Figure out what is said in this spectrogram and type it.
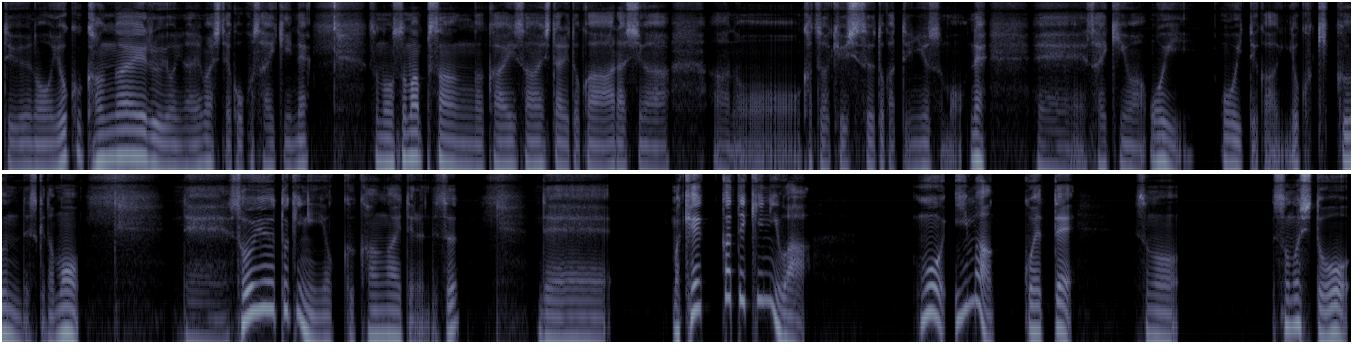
ていうのをよく考えるようになりまして、ここ最近ね。その SMAP さんが解散したりとか、嵐が、あの、活動休止するとかっていうニュースもね、えー、最近は多い、多いっていうか、よく聞くんですけども、で、そういう時によく考えてるんです。で、まあ、結果的には、もう今、こうやって、その、その人を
